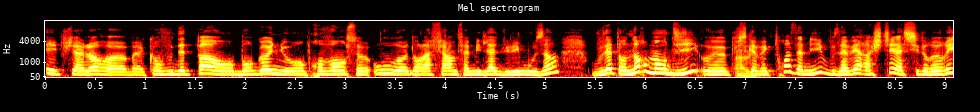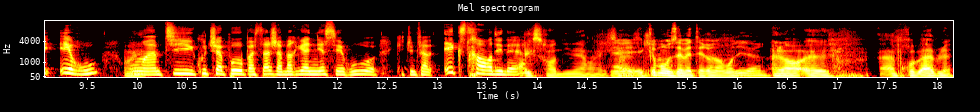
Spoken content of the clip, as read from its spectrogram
Et puis alors, euh, bah, quand vous n'êtes pas en Bourgogne ou en Provence euh, ou euh, dans la ferme familiale du Limousin, vous êtes en Normandie, euh, puisqu'avec trois amis, vous avez racheté la cidrerie Héroux. Oui. On a un petit coup de chapeau au passage à Marie-Agnès Héroux, euh, qui est une femme extraordinaire. Extraordinaire. Ça, Ah Et comment vous avez atterri en Normandie là? Alors, euh, improbable.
